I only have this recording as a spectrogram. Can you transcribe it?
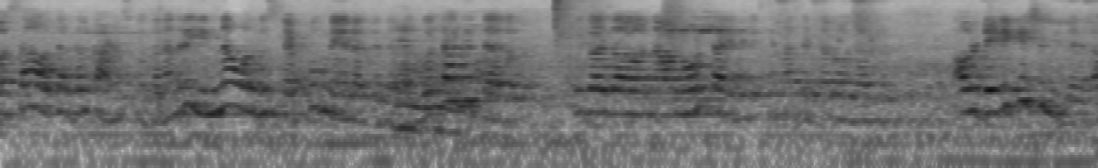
ಹೊಸ ಅವತಾರದಲ್ಲಿ ಕಾಣಿಸ್ಕೊತಾನೆ. ಅಂದ್ರೆ ಇನ್ನ ಒಂದು ಸ್ಟೆಪ್ ಮೇಲತ್ತಿದೆ ಹ್ಮ್. ಗೊತ್ತಾಗುತ್ತೆ ಅದು. ಬಿಕಾಸ್ ನಾವು ನೋಡ್ತಾ ಇದ್ದೀವಿ ಸಿನಿಮಾ ಸೆಟ್ಟರ್ ಹೋದಾಗ ಅವ್ರ ಡೆಡಿಕೇಶನ್ ಇದೆ ಅಲ್ಲ.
